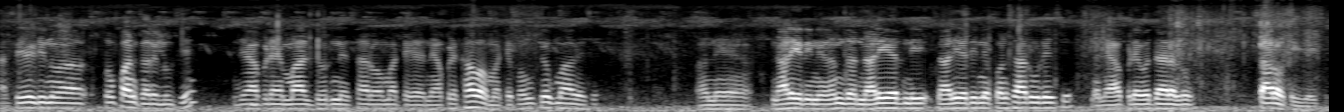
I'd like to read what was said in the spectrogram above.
આ શેરડીનું આ સોપાણ કરેલું છે, જે આપણે માલ ઢોરને સારવા માટે અને આપણે ખાવા માટે પણ ઉપયોગમાં આવે છે. અને નાળિયેરીની અંદર નાળિયેરની, નાળિયેરીને પણ સારું રહે છે અને આપણે વધારાનું સારો થઈ જાય છે.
